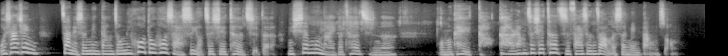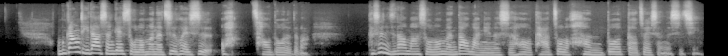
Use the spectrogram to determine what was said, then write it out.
我相信在你生命当中，你或多或少是有这些特质的。你羡慕哪一个特质呢？我们可以祷告，让这些特质发生在我们生命当中。我们刚刚提到神给所罗门的智慧是哇超多的，对吧？可是你知道吗？所罗门到晚年的时候，他做了很多得罪神的事情。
